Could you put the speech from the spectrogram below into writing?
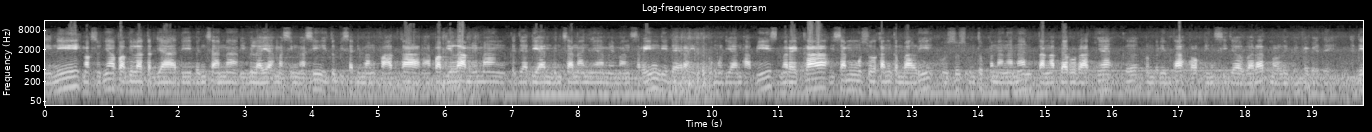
ini maksudnya apabila terjadi bencana di wilayah masing-masing itu bisa dimanfaatkan. Apabila memang kejadian bencananya memang sering di daerah itu kemudian habis, mereka bisa mengusulkan kembali khusus untuk penanganan tanggap daruratnya ke pemerintah Provinsi Jawa Barat melalui BPBD. Jadi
